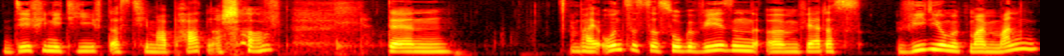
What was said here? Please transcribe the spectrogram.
definitiv das Thema Partnerschaft. Denn bei uns ist das so gewesen, ähm, wer das Video mit meinem Mann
